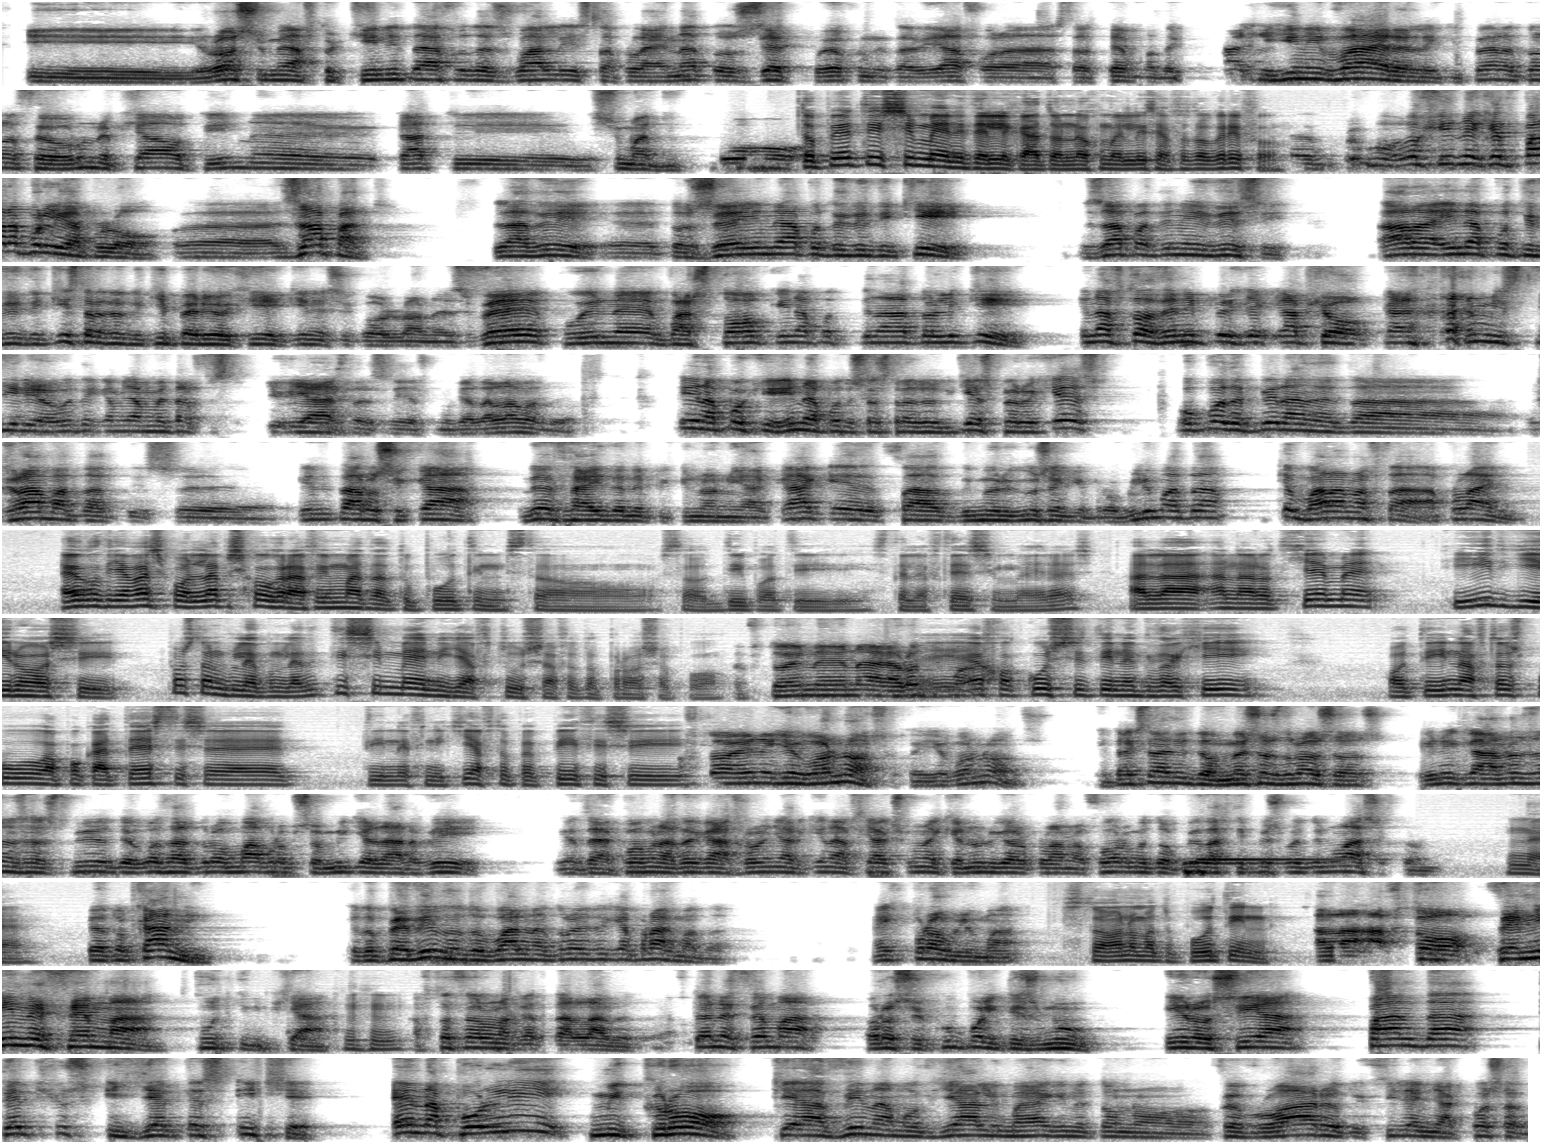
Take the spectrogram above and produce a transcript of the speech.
οι Ρώσοι με αυτοκίνητα έχοντας βάλει στα πλαϊνά το Z που έχουν τα διάφορα στρατεύματα. Έχει γίνει viral εκεί πέρα. Τώρα θεωρούν πια ότι είναι κάτι σημαντικό. Το οποίο τι σημαίνει τελικά τον έχουμε λύσει αυτό το γρίφο; Ε, όχι, είναι κάτι πάρα πολύ απλό. Ε, Ζάπατ. Δηλαδή ε, το Z είναι από τη δυτική. Ζάπατ είναι η δύση. Άρα είναι από τη δυτική στρατιωτική περιοχή εκείνες οι κολόνες. Β που είναι Βαστόκ είναι από την ανατολική. Είναι αυτό, δεν υπήρχε κάποιο μυστήριο, ούτε καμιά μεταφυσική διάσταση, ας πούμε, καταλάβατε. Είναι από εκεί, είναι από τις στρατιωτικές περιοχές, οπότε πήραν τα γράμματα της, ε, γιατί τα ρωσικά δεν θα ήταν επικοινωνιακά και θα δημιουργούσαν και προβλήματα και βάλαν αυτά, απλά είναι. Έχω διαβάσει πολλά ψυχογραφήματα του Πούτιν στο, στον τύπο τις τελευταίες ημέρες, αλλά αναρωτιέμαι οι ίδιοι οι Ρώσοι πώς τον βλέπουν, δηλαδή τι σημαίνει για αυτούς αυτό το πρόσωπο; Αυτό είναι ένα ερώτημα. Ε, έχω ακούσει την εκδοχή ότι είναι αυτός που αποκατέστησε την εθνική αυτοπεποίθηση. Αυτό είναι γεγονός, αυτό γεγονός. Κοιτάξτε να δείτε, ο μέσος Ρώσος είναι ικανός να σας πει ότι εγώ θα τρώω μαύρο ψωμί και λαρδί για τα επόμενα 10 χρόνια, αρκεί να φτιάξουμε ένα καινούργιο αεροπλανοφόρο με το οποίο θα χτυπήσουμε την Ουάσιγκτον. Ναι. Και θα το κάνει. Και το παιδί θα το βάλει να τρώει τέτοια πράγματα. Έχει πρόβλημα. Στο όνομα του Πούτιν. Αλλά αυτό δεν είναι θέμα Πούτιν πια. Αυτό θέλω να καταλάβετε. Αυτό είναι θέμα ρωσικού πολιτισμού. Η Ρωσία πάντα τέτοιους ηγέτες είχε. Ένα πολύ μικρό και αδύναμο διάλειμμα έγινε τον Φεβρουάριο του 1917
